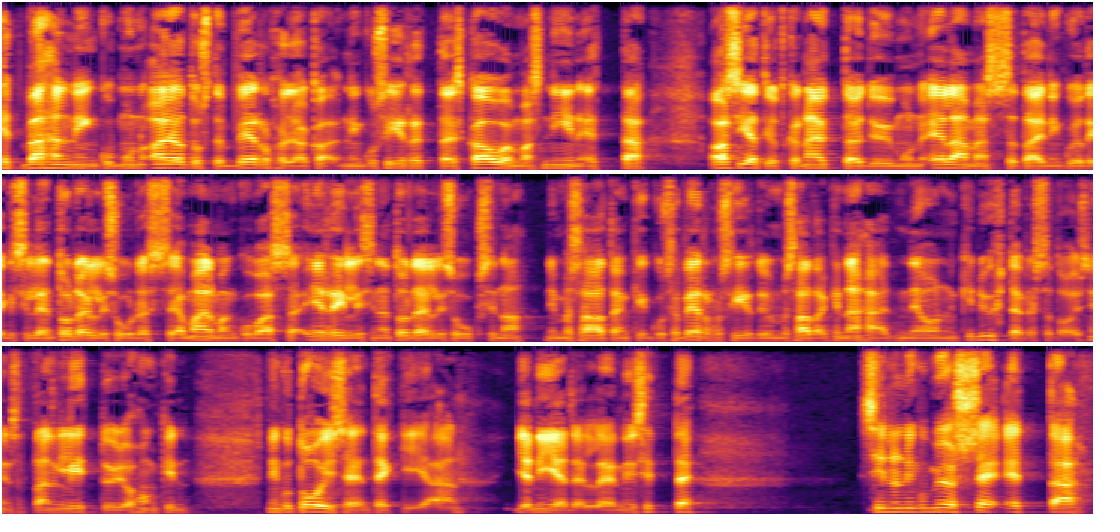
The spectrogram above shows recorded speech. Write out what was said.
että vähän niin kuin mun ajatusten verhoja niin kuin siirrettäisiin kauemmas niin, että asiat, jotka näyttäytyy mun elämässä tai niin kuin jotenkin silleen todellisuudessa ja maailmankuvassa erillisinä todellisuuksina, niin mä saatankin, kun se verho siirtyy, niin mä saatankin nähdä, että ne onkin yhteydessä toisiinsa tai ne liittyy johonkin niin kuin toiseen tekijään ja niin edelleen. Niin sitten siinä on niin kuin myös se, että –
